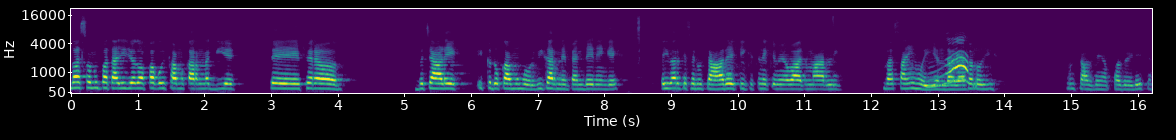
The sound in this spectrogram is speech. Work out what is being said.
ਬਸ ਉਹਨੂੰ ਪਤਾ ਜੀ ਜਦੋਂ ਆਪਾਂ ਕੋਈ ਕੰਮ ਕਰਨ ਲੱਗੀਏ ਤੇ ਫਿਰ ਵਿਚਾਲੇ ਇੱਕ ਦੋ ਕੰਮ ਹੋਰ ਵੀ ਕਰਨੇ ਪੈਂਦੇ ਨੇਗੇ। ਕਈ ਵਾਰ ਕਿਸੇ ਨੂੰ ਚਾਹ ਦੇਤੀ, ਕਿਸੇ ਨੇ ਕਿਵੇਂ ਆਵਾਜ਼ ਮਾਰ ਲਈ। ਬਸ ਐਂ ਹੋਈ ਜਾਂਦਾ ਗਾ, ਚਲੋ ਜੀ। ਹੁਣ ਚੱਲਦੇ ਹਾਂ ਆਪਾਂ ਵਿਹੜੇ 'ਚ।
